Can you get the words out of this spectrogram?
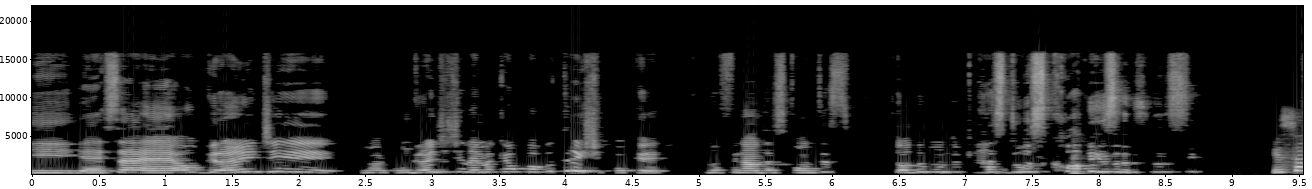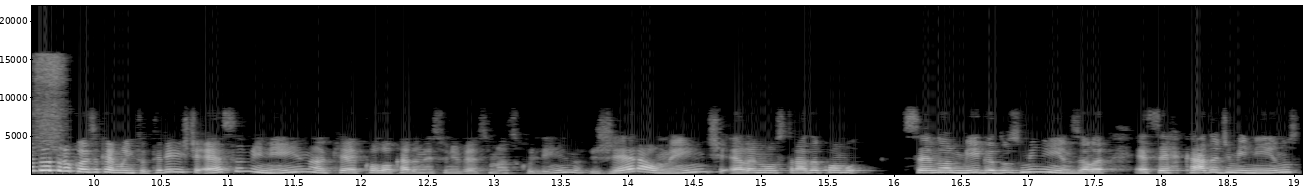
E essa é o grande, um, um grande dilema que é um pouco triste, porque no final das contas, todo mundo quer as duas coisas, assim. E sabe outra coisa que é muito triste? Essa menina que é colocada nesse universo masculino, geralmente ela é mostrada como sendo amiga dos meninos. Ela é cercada de meninos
